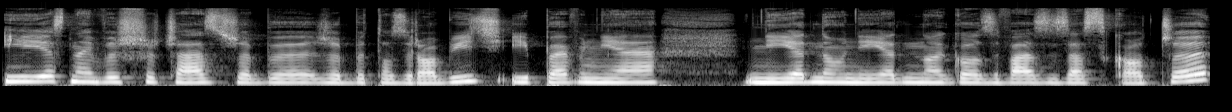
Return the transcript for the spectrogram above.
i jest najwyższy czas, żeby, żeby to zrobić i pewnie nie jedną, nie jednego z was zaskoczy,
